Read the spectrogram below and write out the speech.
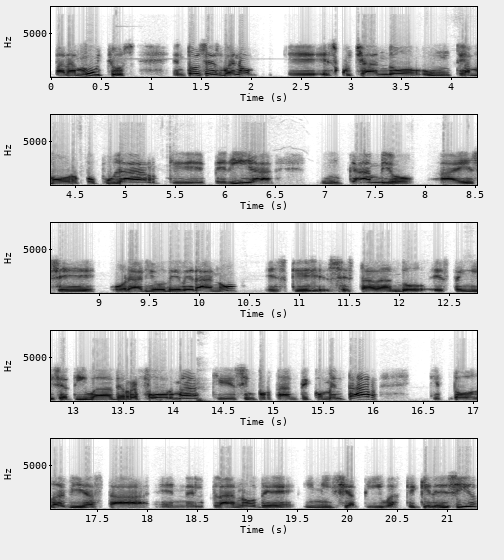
para muchos. Entonces, bueno, eh, escuchando un clamor popular que pedía un cambio a ese horario de verano, es que se está dando esta iniciativa de reforma que es importante comentar que todavía está en el plano de iniciativa. ¿Qué quiere decir?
